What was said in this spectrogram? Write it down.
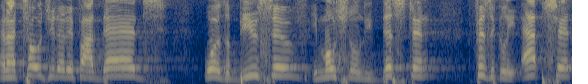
And I told you that if our dads was abusive, emotionally distant, physically absent,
